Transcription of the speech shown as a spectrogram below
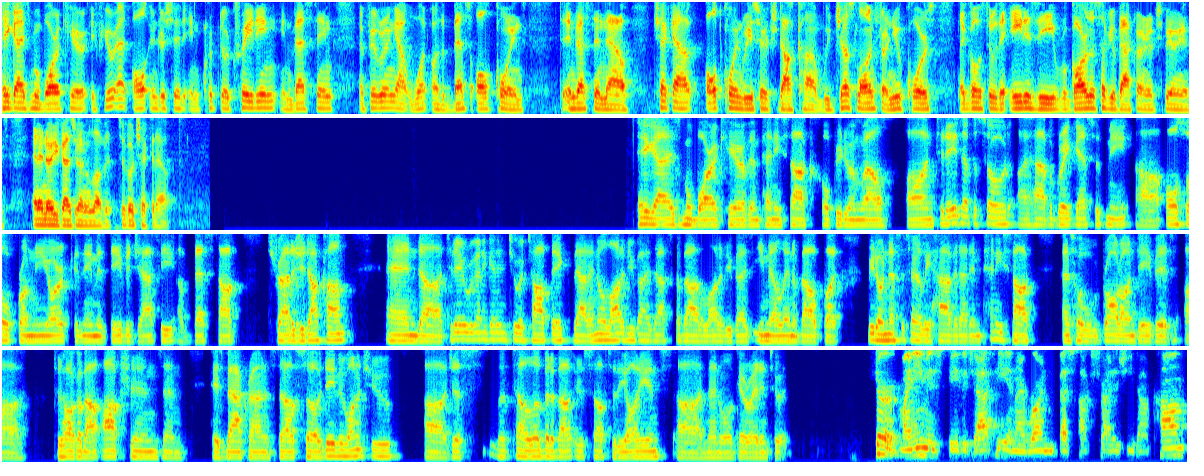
Hey guys, Mubarak here. If you're at all interested in crypto trading, investing, and figuring out what are the best altcoins to invest in now, check out altcoinresearch.com. We just launched our new course that goes through the A to Z, regardless of your background or experience. And I know you guys are going to love it. So go check it out. Hey guys, Mubarak here of Penny Stock. Hope you're doing well. On today's episode, I have a great guest with me, uh, also from New York. His name is David Jaffe of beststockstrategy.com. And uh, today we're going to get into a topic that I know a lot of you guys ask about, a lot of you guys email in about, but we don't necessarily have it at in penny stock. And so we brought on David uh, to talk about options and his background and stuff. So, David, why don't you uh, just tell a little bit about yourself to the audience, uh, and then we'll get right into it. Sure. My name is David Jaffe, and I run beststockstrategy.com.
